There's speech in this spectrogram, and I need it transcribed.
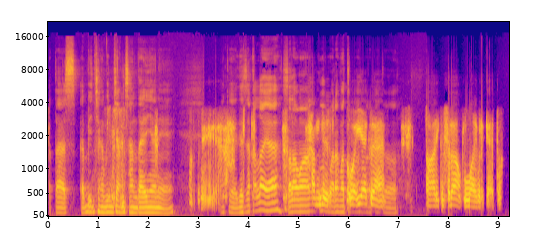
atas eh, bincang-bincang santainya nih. Oke jazakallah ya. Assalamualaikum warahmatullahi iya, wabarakatuh. Waalaikumsalam warahmatullahi wabarakatuh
